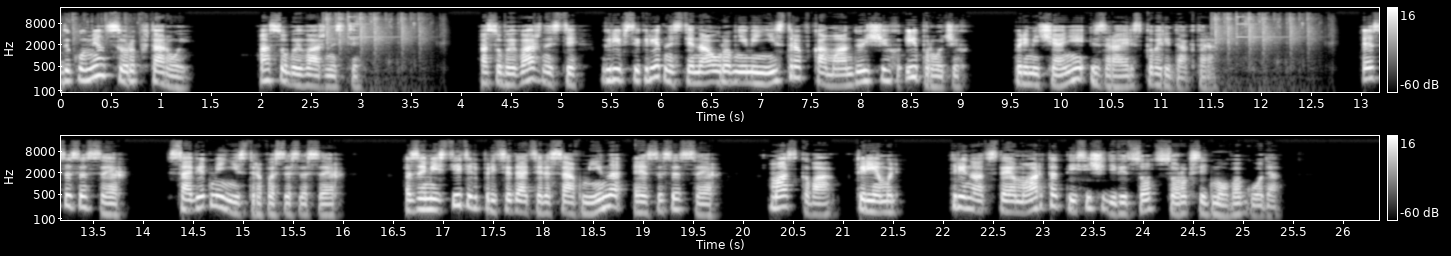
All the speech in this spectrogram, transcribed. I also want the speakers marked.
Speaker 1: Документ 42. Особой важности. Особой важности гриф секретности на уровне министров, командующих и прочих. Примечание израильского редактора. СССР. Совет министров СССР. Заместитель председателя Совмина СССР. Москва. Кремль. 13 марта 1947 года.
